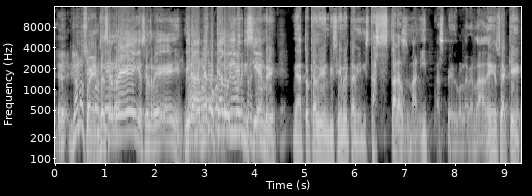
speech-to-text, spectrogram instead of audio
yo- yo no sé Bueno, por es qué. el rey, es el rey. Mira, no me ha tocado ir en diciembre. Me ha tocado ir en diciembre también y está hasta las manitas, Pedro, la verdad. ¿eh? O sea que,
